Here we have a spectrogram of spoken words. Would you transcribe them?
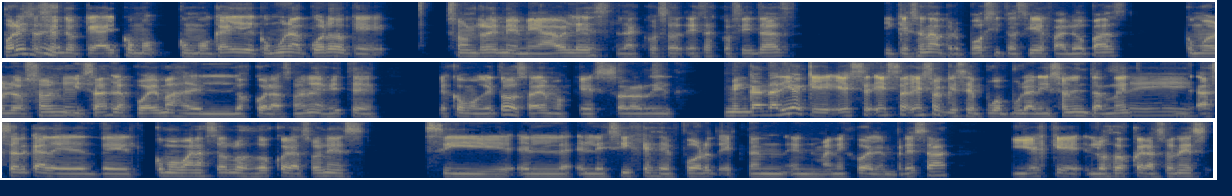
Por eso siento que hay como, como que hay de común acuerdo que son re memeables las cosas, esas cositas, y que son a propósito así de falopas, como lo son Sí. quizás los poemas de los corazones, ¿viste? Es como que todos sabemos que son horribles. Me encantaría que ese- eso, eso que se popularizó en internet Sí. acerca de, de cómo van a ser los dos corazones si el, el exiges de Ford están en manejo de la empresa. Y es que los dos corazones,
